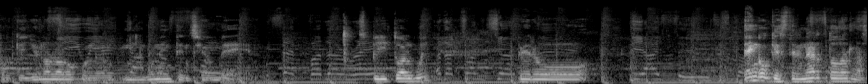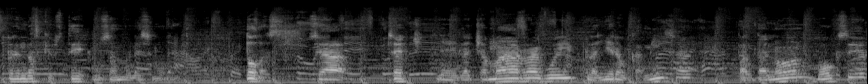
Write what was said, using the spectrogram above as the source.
porque yo no lo hago con ninguna intención de espiritual, güey. Pero tengo que estrenar todas las prendas que esté usando en ese momento. Todas. O sea, o sea, ch- la chamarra, güey, playera o camisa, pantalón, boxer,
